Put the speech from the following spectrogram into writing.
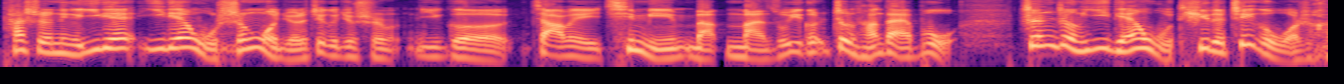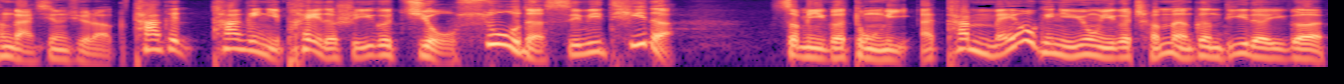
它是那个一点一点五升，我觉得这个就是一个价位亲民，满满足一个正常代步。真正一点五 T 的这个我是很感兴趣的，它给它给你配的是一个九速的 CVT 的这么一个动力，哎，它没有给你用一个成本更低的一个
